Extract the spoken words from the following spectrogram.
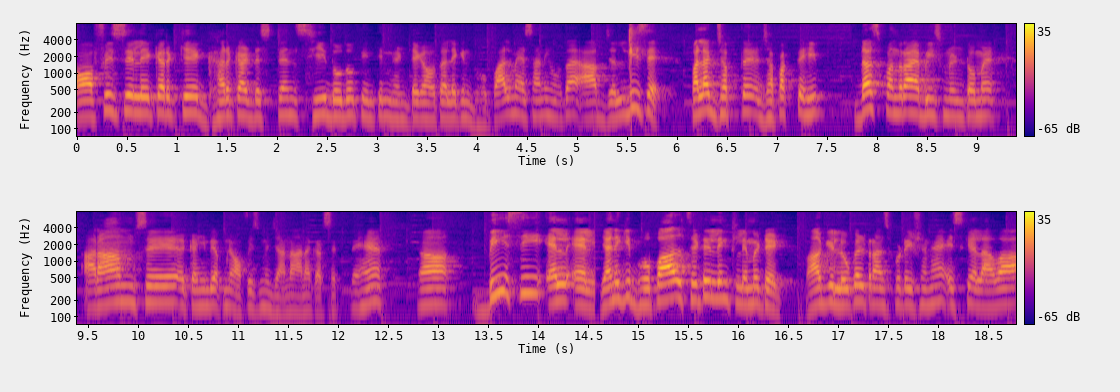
ऑफ़िस से लेकर के घर का डिस्टेंस ही दो दो तीन तीन घंटे का होता है, लेकिन भोपाल में ऐसा नहीं होता है। आप जल्दी से पलक झपते, झपकते ही 10 15 या 20 मिनटों में आराम से कहीं भी अपने ऑफ़िस में जाना आना कर सकते हैं। बी सी एल एल यानी कि भोपाल सिटी लिंक लिमिटेड वहाँ की लोकल ट्रांसपोर्टेशन है। इसके अलावा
